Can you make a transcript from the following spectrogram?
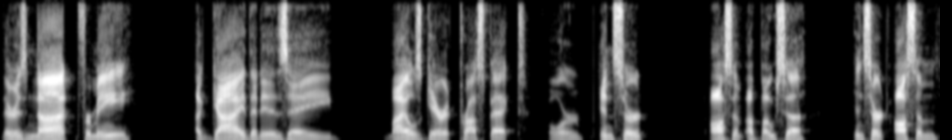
There is not, for me, a guy that is a Myles Garrett prospect or insert awesome, a Bosa, insert awesome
